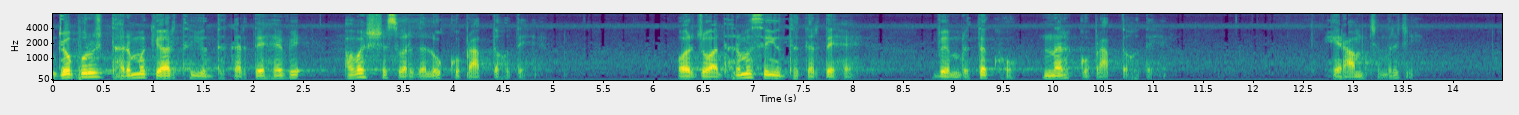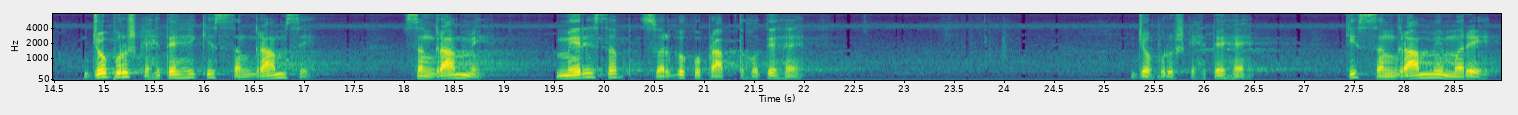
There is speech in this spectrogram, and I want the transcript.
जो पुरुष धर्म के अर्थ युद्ध करते हैं, वे अवश्य स्वर्गलोक को प्राप्त होते हैं। और जो अधर्म से युद्ध करते हैं, वे मृतक हो, नरक को प्राप्त होते हैं। हे रामचंद्र जी, जो पुरुष कहते हैं कि संग्राम से, संग्राम में मेरे सब स्वर्ग को प्राप्त होते हैं, जो पुरुष कहते हैं कि संग्राम में मरे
